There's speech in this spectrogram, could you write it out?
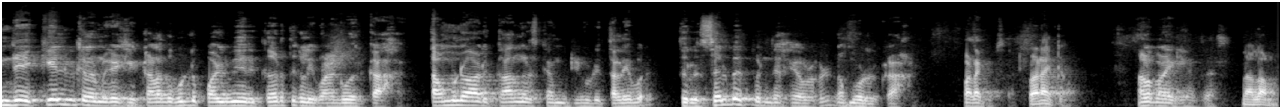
இன்றைய கேள்விக்கிழமை நிகழ்ச்சியில் கலந்து கொண்டு பல்வேறு கருத்துக்களை வழங்குவதற்காக தமிழ்நாடு காங்கிரஸ் கமிட்டியினுடைய தலைவர் திரு செல்வ பெருந்தகை அவர்கள் நம்மோடு இருக்கிறார்கள் வணக்கம் சார். வணக்கம். நல்லா வணக்கம் சார்? நலம்.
